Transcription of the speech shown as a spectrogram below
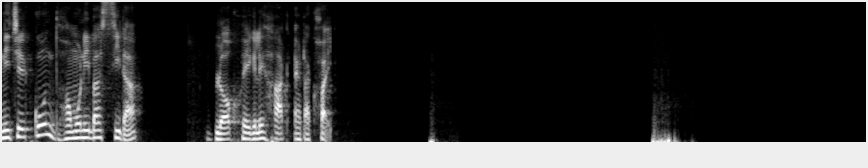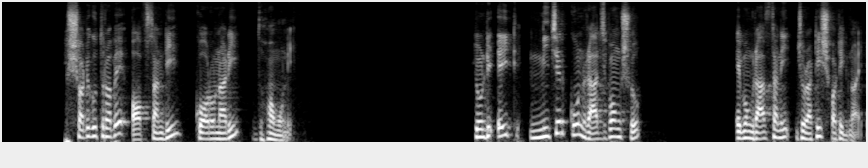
নিচের কোন ধমনী বা শিরা ব্লক হয়ে গেলে হার্ট অ্যাটাক হয়? সঠিক উত্তর হবে অপশান ডি করোনারি ধমনী। টোয়েন্টি এইট নিচের কোন রাজবংশ এবং রাজধানী জোড়াটি সঠিক নয়?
